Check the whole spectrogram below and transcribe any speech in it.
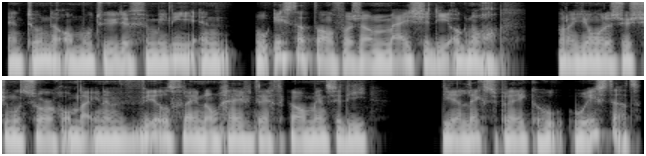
en toen dan ontmoette u de familie en Hoe is dat dan voor zo'n meisje die ook nog voor een jongere zusje moet zorgen om daar in een wildvreemde omgeving terecht te komen? Mensen die dialect spreken, hoe, hoe is dat?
